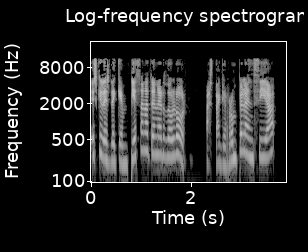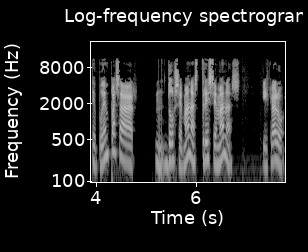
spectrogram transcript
es que desde que empiezan a tener dolor hasta que rompe la encía, te pueden pasar dos semanas, tres semanas. Y claro,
